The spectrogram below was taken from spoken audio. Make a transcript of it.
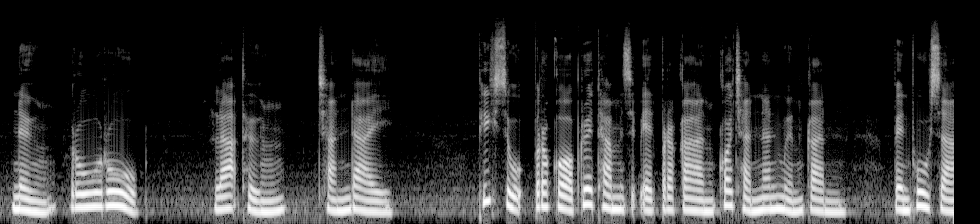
1. รู้รูป ละถึง ฉันใด ภิกษุประกอบด้วยธรรม 11 ประการก็ฉันนั้นเหมือนกัน เป็นผู้สา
